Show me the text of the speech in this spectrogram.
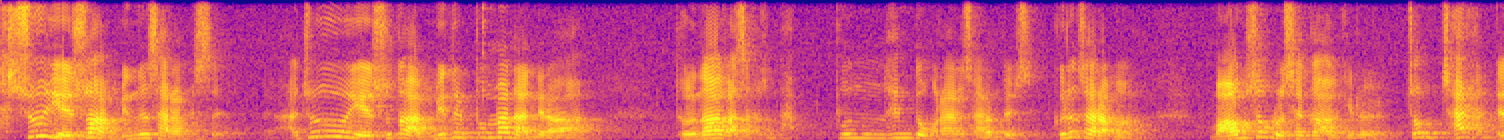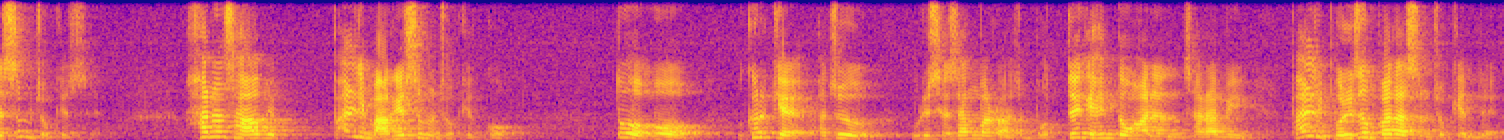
아주 예수 안 믿는 사람이 있어요. 아주 예수도 안 믿을 뿐만 아니라 더 나아가서 아주 나쁜 행동을 하는 사람도 있어요. 그런 사람은 마음속으로 생각하기를 좀 잘 안 됐으면 좋겠어요. 하는 사업이 빨리 망했으면 좋겠고 또 뭐 그렇게 아주 우리 세상 말로 아주 못되게 행동하는 사람이 빨리 벌 좀 받았으면 좋겠는데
